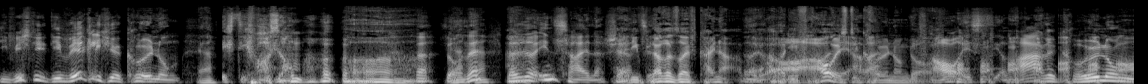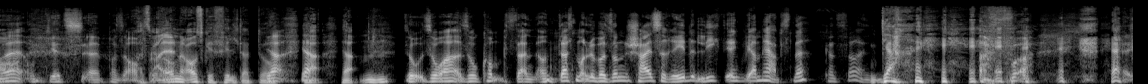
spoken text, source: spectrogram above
Die wichtige, die wirkliche Krönung Ja. ist die Frau Sommer. ja, so, Ja, ne? Das ist ein Insider-Scherz. Ja, die Flörre säuft keiner, aber, aber die Frau ist die Krönung Die doch. Frau ist die wahre Krönung, ne? Und jetzt, äh, pass auf. Aus genau. allen rausgefiltert, doch. Ja, ja. ja. mhm. So, so, so kommt es dann. Und dass man über so eine Scheiße redet, liegt irgendwie am Herbst, ne? Kann's sein. Ja.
